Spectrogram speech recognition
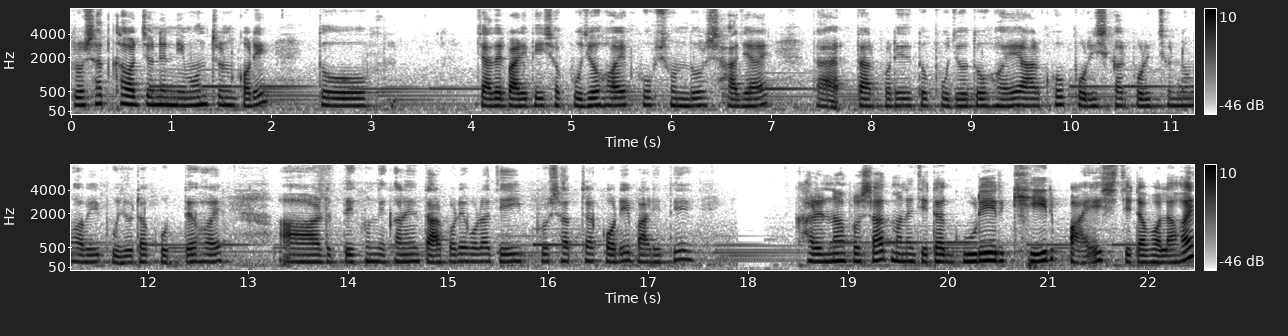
প্রসাদ খাওয়ার জন্য নিমন্ত্রণ করে, তো যাদের বাড়িতে এইসব পুজো হয়, খুব সুন্দর সাজায়। তা, তারপরে তো পুজো তো হয়, আর খুব পরিষ্কার পরিচ্ছন্নভাবে পুজোটা করতে হয়। আর দেখুন এখানে তারপরে ওরা যেই প্রসাদটা করে বাড়িতে খারেনা প্রসাদ মানে যেটা গুড়ের ক্ষীর, পায়েস যেটা বলা হয়,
